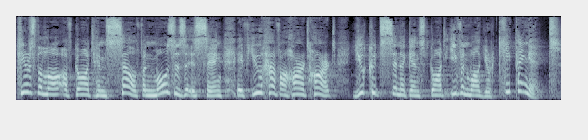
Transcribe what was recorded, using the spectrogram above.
Here's the law of God Himself, and Moses is saying if you have a hard heart, you could sin against God even while you're keeping it.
